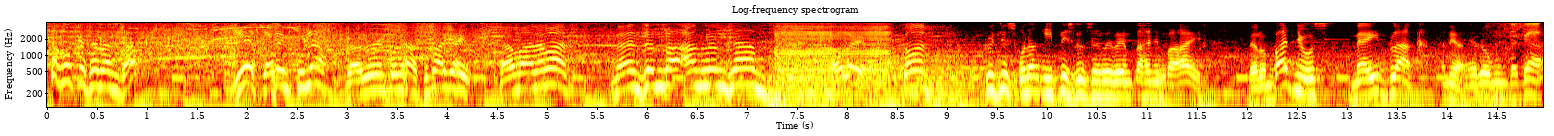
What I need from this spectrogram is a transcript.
Takot ka sa langgam? Yes, dala yung pula. Lalo rin pula. Sabagay, tama naman. Nandyan ba ang langgam? Okay. Ton, good news, walang ipis doon sa rerentahan yung bahay. Pero ang bad news, may blank. Ano yan? Merong daga.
